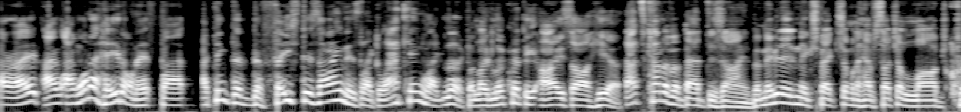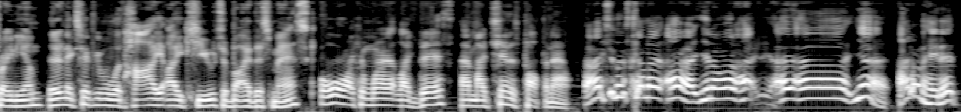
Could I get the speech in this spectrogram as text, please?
All right. I, I want to hate on it, but I think the, the face design is like lacking. Like, look, but like, look what the eyes are here. That's kind of a bad design, but maybe they didn't expect someone to have such a large cranium. They didn't expect people with high IQ to buy this mask. Or I can wear it like this and my chin is popping out. It actually looks kind of, all right. You know what? I, I, uh, yeah, I don't hate it.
